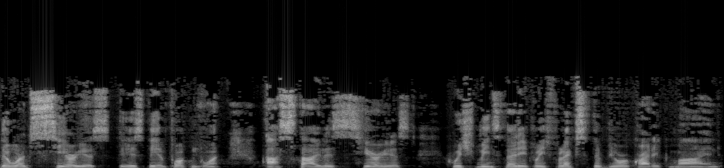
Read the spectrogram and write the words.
The word serious is the important one. Our style is serious, which means that it reflects the bureaucratic mind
